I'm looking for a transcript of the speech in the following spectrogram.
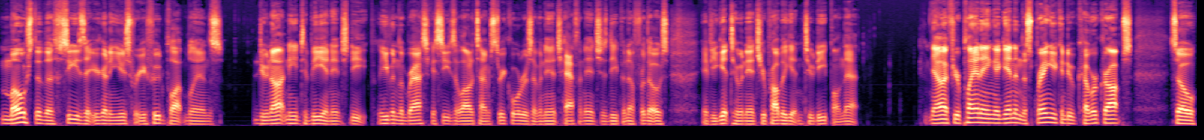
Most of the seeds that you're going to use for your food plot blends do not need to be an inch deep. Even the brassica seeds, a lot of times three quarters of an inch, half an inch is deep enough for those. If you get to an inch, you're probably getting too deep on that. Now, if you're planting again in the spring, you can do cover crops. So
